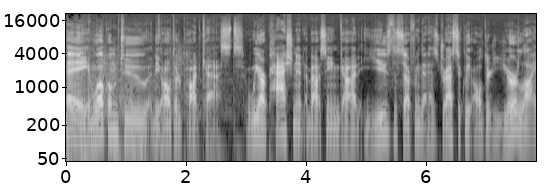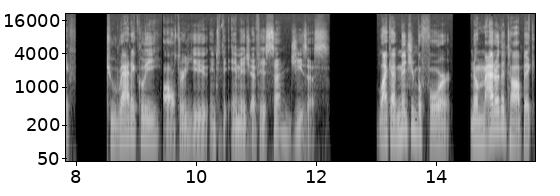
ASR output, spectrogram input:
Hey, and welcome to the Altered Podcast. We are passionate about seeing God use the suffering that has drastically altered your life to radically alter you into the image of His Son, Jesus. Like I've mentioned before, no matter the topic,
